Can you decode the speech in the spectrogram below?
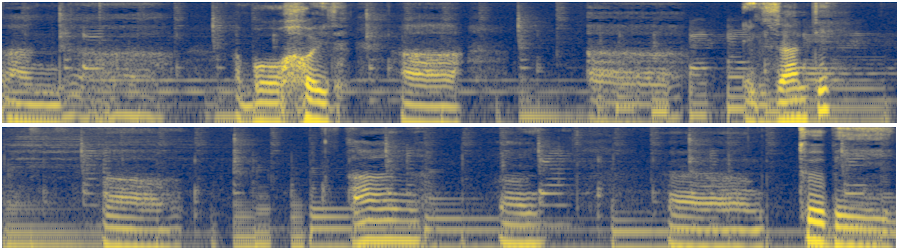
and avoid uh, uh, uh, and to be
